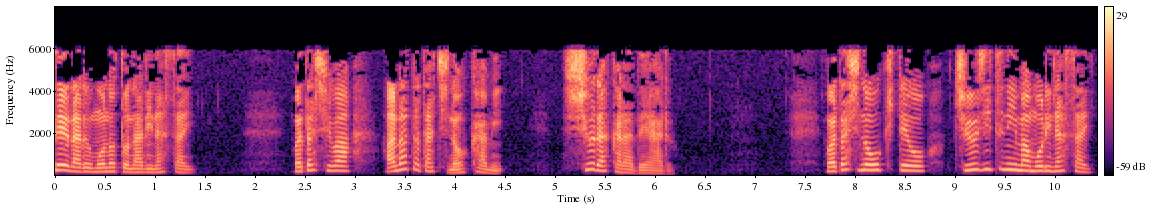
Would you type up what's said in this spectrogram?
聖なるものとなりなさい。私はあなたたちの神、主だからである。私の掟を忠実に守りなさい。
